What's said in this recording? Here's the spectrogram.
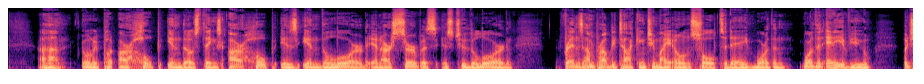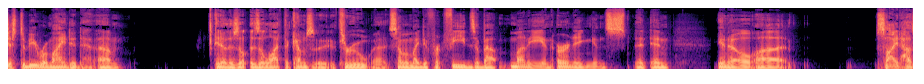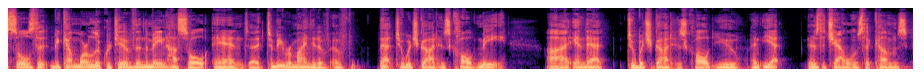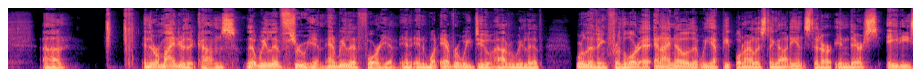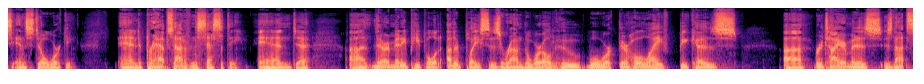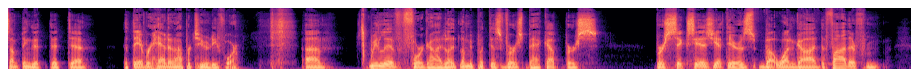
Um, when we put our hope in those things. Our hope is in the Lord and our service is to the Lord. And friends, I'm probably talking to my own soul today more than, more than any of you, but just to be reminded, um, you know, there's a, there's a lot that comes uh, through uh, some of my different feeds about money and earning and, and, and you know, uh, side hustles that become more lucrative than the main hustle and uh, to be reminded of, of that to which God has called me uh, and that to which God has called you. And yet there's the challenge that comes uh, and the reminder that comes that we live through him and we live for him. And in whatever we do, however we live, we're living for the Lord. And I know that we have people in our listening audience that are in their 80s and still working, and perhaps out of necessity. And uh, uh, there are many people in other places around the world who will work their whole life because uh, retirement is is not something that that uh, that they ever had an opportunity for. Um, we live for God. Let, let me put this verse back up. Verse Verse 6 is, Yet there is but one God, the Father, from,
